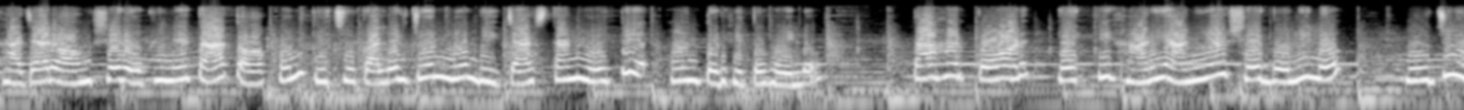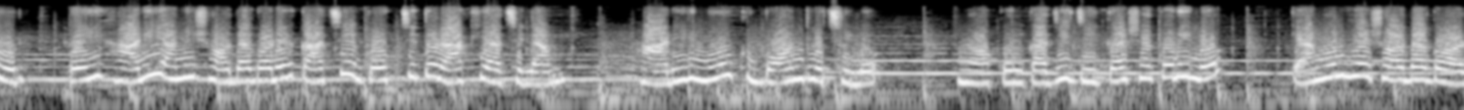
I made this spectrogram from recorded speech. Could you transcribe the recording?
খাজার অংশের অভিনেতা তখন কিছুকালের জন্য বিচার স্থান হইতে অন্তর্হিত হইল। তাহার পর একটি হাড়ি আনিয়া সে বলিল, হুজুর, এই হাড়ি আমি সদাগরের কাছে গচ্ছিত রাখিয়াছিলাম। হাড়ির মুখ বন্ধ ছিল। নকল কাজী জিজ্ঞাসা করিল, কেমন হয় সদাগর,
